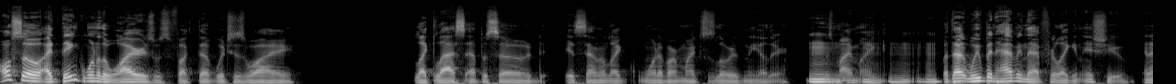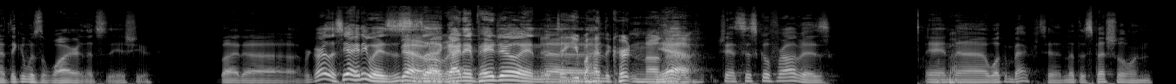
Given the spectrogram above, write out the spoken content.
also, I think one of the wires was fucked up, which is why, like last episode, it sounded like one of our mics was lower than the other. It was my mic. Mm-hmm. But that we've been having that for like an issue, and I think it was the wire that's the issue. But uh regardless, yeah. Anyways, this Yeah, is a man. guy named Pedro, and uh, take you behind the curtain on yeah, uh, Francisco Fraves, and Welcome uh, welcome back to another special. And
